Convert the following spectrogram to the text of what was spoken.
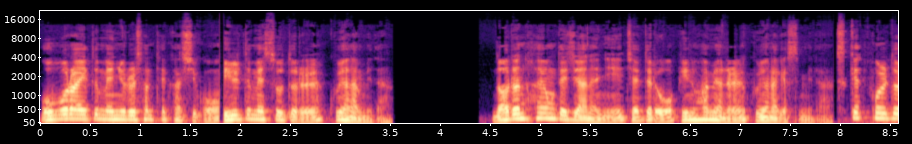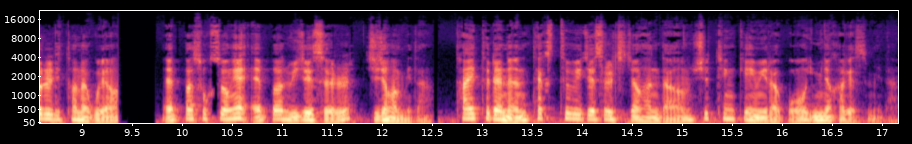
오버라이드 메뉴를 선택하시고 빌드 메소드를 구현합니다. 널은 허용되지 않으니 제대로 빈 화면을 구현하겠습니다. 스켓 폴더를 리턴하고요. 앱바 속성의 앱바 위젯을 지정합니다. 타이틀에는 텍스트 위젯을 지정한 다음 슈팅 게임이라고 입력하겠습니다.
